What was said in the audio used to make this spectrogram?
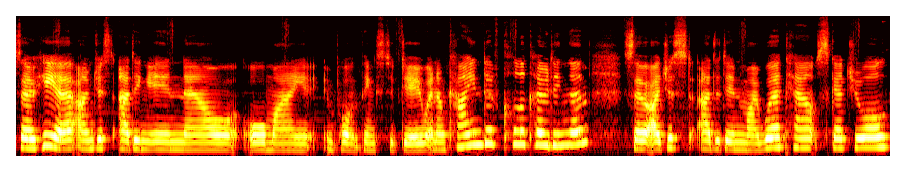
So here I'm just adding in now all my important things to do and I'm kind of colour coding them. So I just added in my workout schedule,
